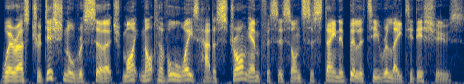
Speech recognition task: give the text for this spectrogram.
Whereas traditional research might not have always had a strong emphasis on sustainability related issues.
